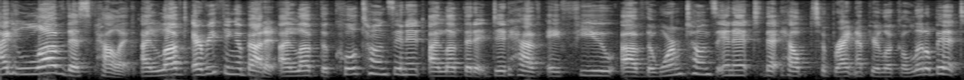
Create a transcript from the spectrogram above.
I love this palette. I loved everything about it. I love the cool tones in it. I love that it did have a few of the warm tones in it that helped to brighten up your look a little bit,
